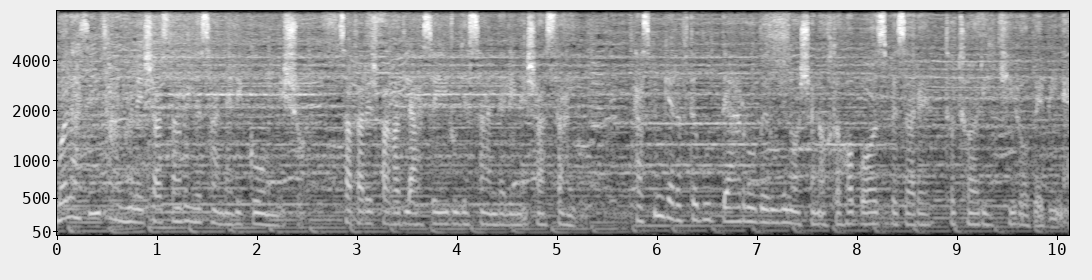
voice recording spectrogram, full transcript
با لحظه این تنها نشستن روی صندلی گم می‌شد. سفرش فقط لحظه ای روی صندلی نشستن بود. تصمیم گرفته بود در رو به روی ناشناخته ها باز بذاره تا تاریکی رو ببینه.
